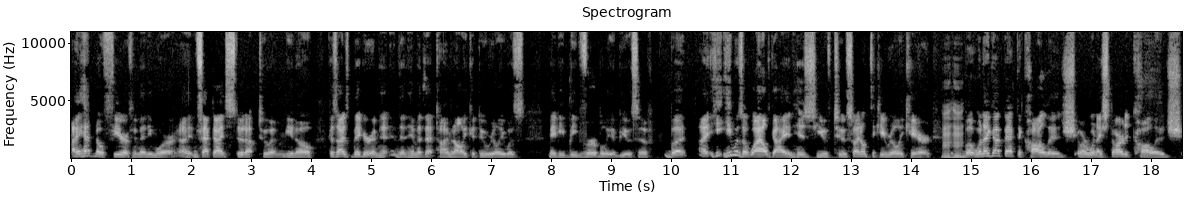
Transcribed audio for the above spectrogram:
I had no fear of him anymore. I, in fact, I had stood up to him, you know. because I was bigger than him at that time, and all he could do really was maybe be verbally abusive. But I, he, he was a wild guy in his youth too, so I don't think he really cared. Mm-hmm. But when I got back to college, or when I started college,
